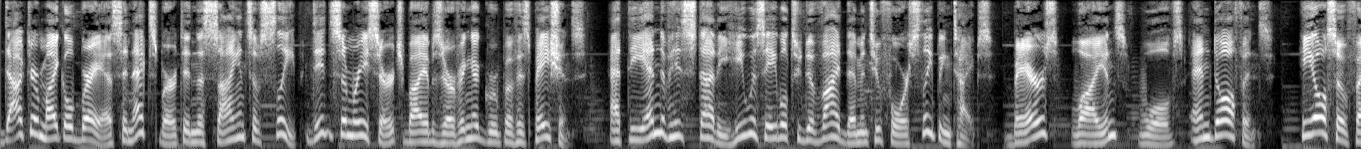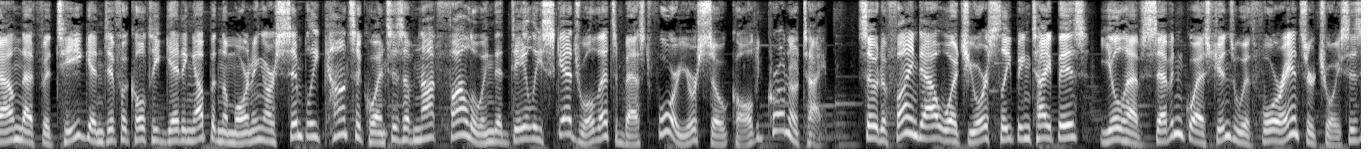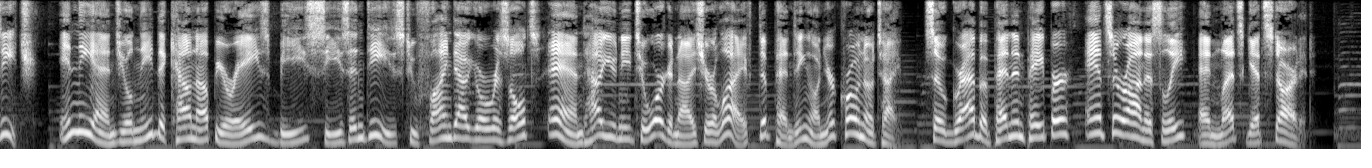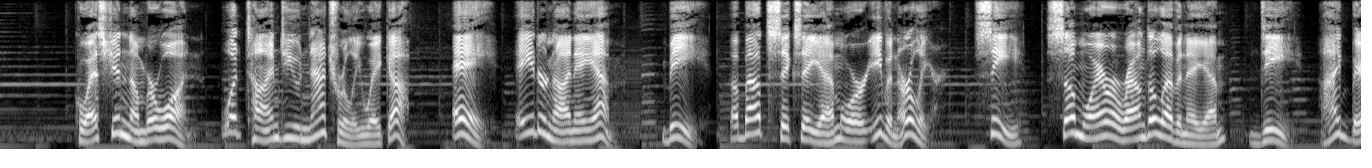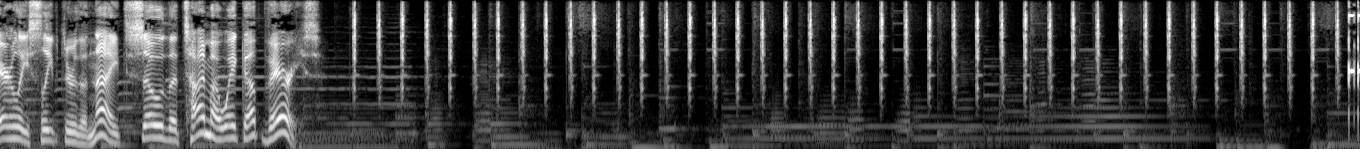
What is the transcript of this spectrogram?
Dr. Michael Breus, an expert in the science of sleep, did some research by observing a group of his patients. At the end of his study, he was able to divide them into four sleeping types bears, lions, wolves, and dolphins. He also found that fatigue and difficulty getting up in the morning are simply consequences of not following the daily schedule that's best for your so called chronotype. So, to find out what your sleeping type is, you'll have seven questions with four answer choices each. In the end, you'll need to count up your A's, B's, C's, and D's to find out your results and how you need to organize your life depending on your chronotype. So grab a pen and paper, answer honestly, and let's get started. Question number one What time do you naturally wake up? A. 8 or 9 a.m. B. About 6 a.m. or even earlier. C. Somewhere around 11 a.m. D. I barely sleep through the night, so the time I wake up varies.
